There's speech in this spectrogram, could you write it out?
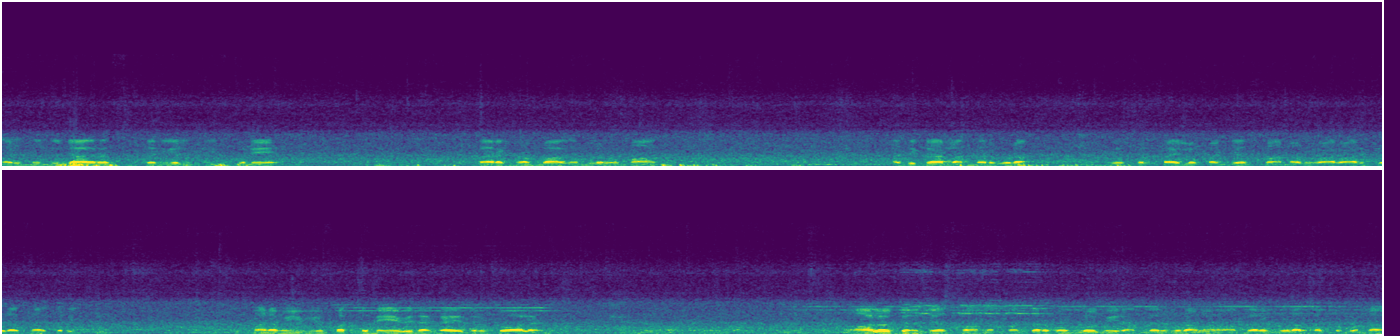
మరి ముందు జాగ్రత్త చర్యలు తీసుకునే కార్యక్రమం భాగంలో మా అధికారులందరూ కూడా క్షేత్ర స్థాయిలో పనిచేస్తూ ఉన్నారు. వారు వారికి కూడా సహకరించి మనం ఈ విపత్తును ఏ విధంగా ఎదుర్కోవాలని ఆలోచన చేస్తూ ఉన్న సందర్భంలో మీరందరూ కూడా మనం అందరం కూడా తప్పకుండా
